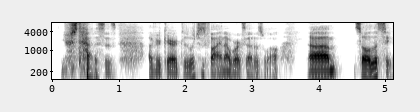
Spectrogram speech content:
your statuses of your characters, which is fine. That works out as well. Um, so let's see.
